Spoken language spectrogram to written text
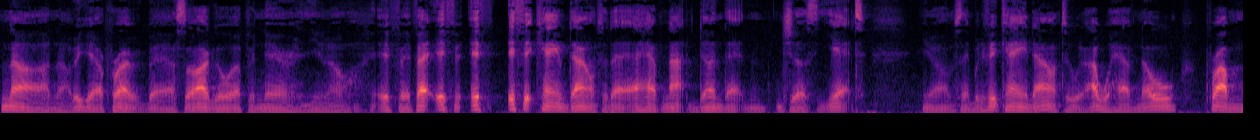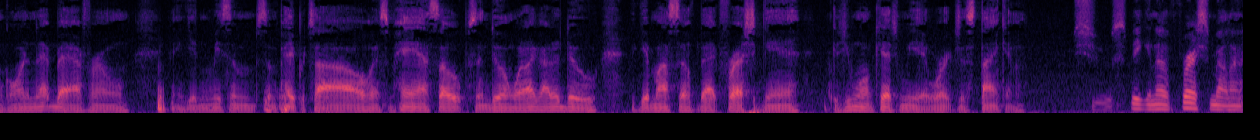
No, nah, we got a private bath, so I go up in there, and you know, if if I, if if if it came down to that, I have not done that just yet. You know what I'm saying? But if it came down to it, I would have no problem going in that bathroom and getting me some some paper towel and some hand soaps and doing what I got to do to get myself back fresh again. Because you won't catch me at work just stinking. Shoot, speaking of fresh smelling,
